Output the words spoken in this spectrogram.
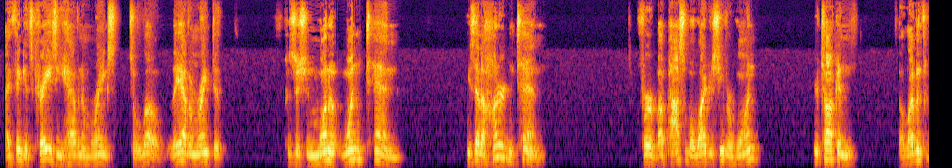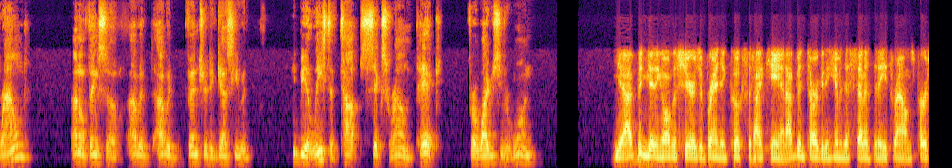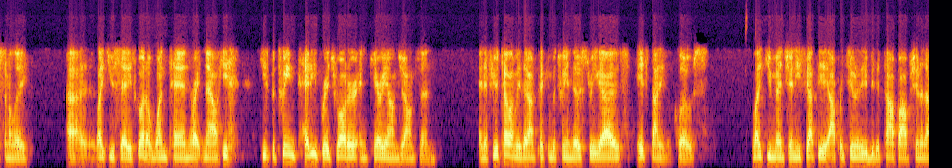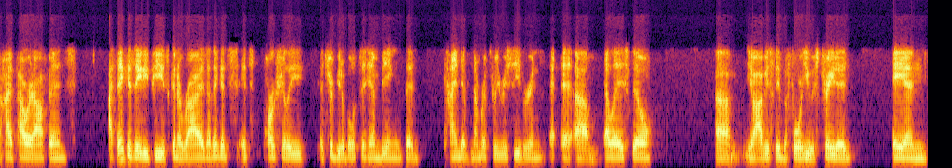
I think it's crazy having him ranked so low. They have him ranked at position one, 110. He's at 110 for a possible wide receiver one. You're talking 11th round? I don't think so. I would I would venture to guess he would he'd be at least a top six round pick for a wide receiver one. Yeah, I've been getting all the shares of Brandin Cooks that I can. I've been targeting him in the seventh and eighth rounds personally. Uh, like you said, he's going at 110 right now. He he's between Teddy Bridgewater and on Johnson. And if you're telling me that I'm picking between those three guys, it's not even close. Like you mentioned, he's got the opportunity to be the top option in a high-powered offense. I think his ADP is going to rise. I think it's it's partially attributable to him being the kind of number three receiver in uh, um, LA still. Um, you know, obviously before he was traded, and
